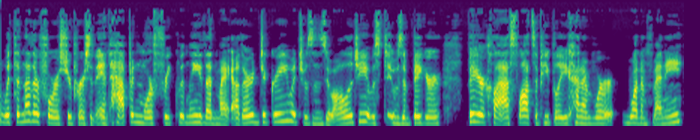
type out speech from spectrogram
with another forestry person. It happened more frequently than my other degree, which was in zoology. It was, it was a bigger, bigger class, lots of people. You kind of were one of many.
